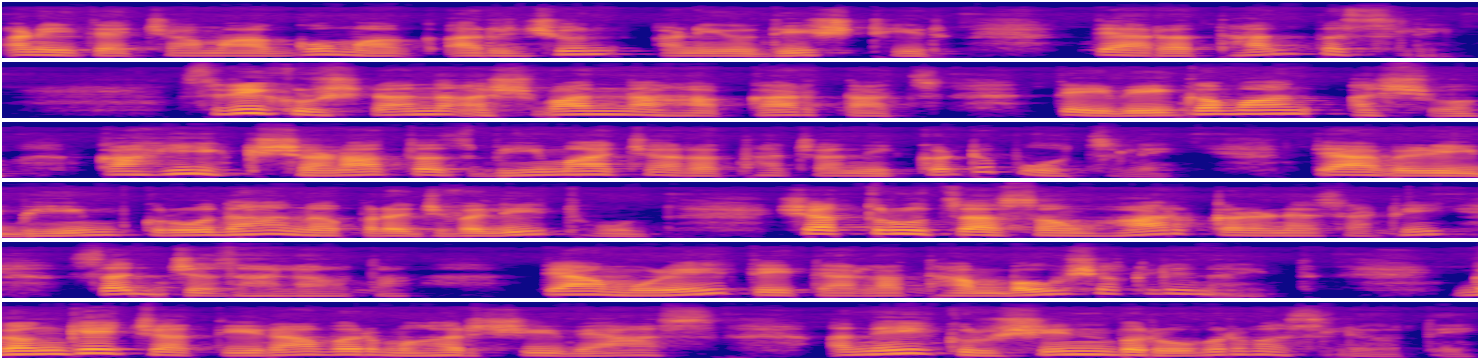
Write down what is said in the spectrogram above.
आणि त्याच्या मागोमाग अर्जुन आणि युधिष्ठिर त्या रथात बसले. श्रीकृष्णानं अश्वांना हाकारताच ते वेगवान अश्व काही क्षणातच भीमाच्या रथाच्या निकट पोचले त्यावेळी भीम क्रोधानं प्रज्वलित होऊन शत्रूचा संहार करण्यासाठी सज्ज झाला होता. त्यामुळे ते त्याला थांबवू शकले नाहीत. गंगेच्या तीरावर महर्षी व्यास अनेक ऋषींबरोबर बसले होते.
